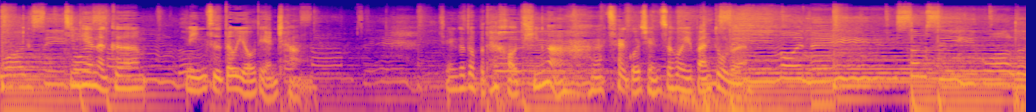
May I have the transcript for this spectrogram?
還是今天的歌名字都有点长，今天歌都不太好听啊。蔡国权最后一班渡轮，愛你，心思掛慮，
